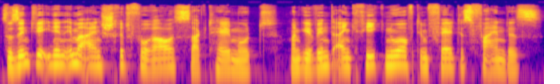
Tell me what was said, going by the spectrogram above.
So sind wir ihnen immer einen Schritt voraus, sagt Helmut. Man gewinnt einen Krieg nur auf dem Feld des Feindes.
